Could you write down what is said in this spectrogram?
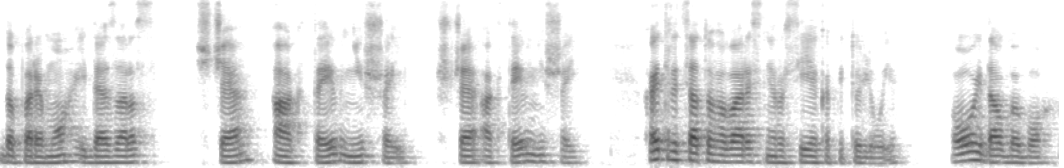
до перемоги йде зараз ще активніший. Ще активніший. Хай 30 вересня Росія капітулює. Ой, дав би Бог.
